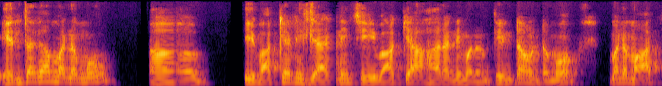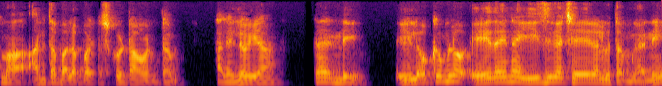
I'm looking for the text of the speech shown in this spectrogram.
ఎంతగా మనము ఆ ఈ వాక్యాన్ని ధ్యానించి ఈ వాక్య ఆహారాన్ని మనం తింటా ఉంటామో మనం ఆత్మ అంత బలపరుచుకుంటా ఉంటాం. అలెలుయ కండి ఈ లోకంలో ఏదైనా ఈజీగా చేయగలుగుతాం కానీ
